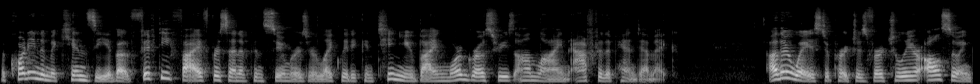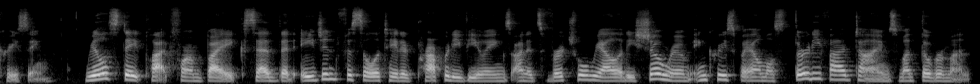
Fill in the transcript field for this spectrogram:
According to McKinsey, about 55% of consumers are likely to continue buying more groceries online after the pandemic. Other ways to purchase virtually are also increasing. Real estate platform Beike said that agent facilitated property viewings on its virtual reality showroom increased by almost 35 times month over month.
